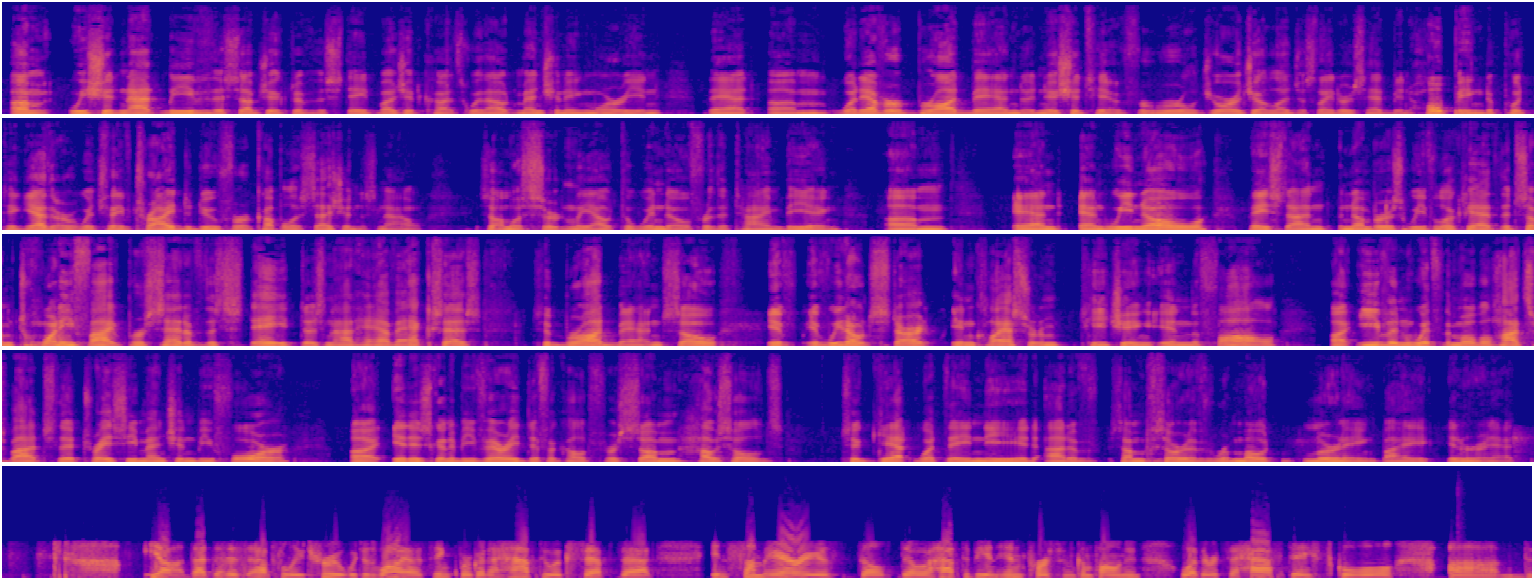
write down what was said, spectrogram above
Um, we should not leave the subject of the state budget cuts without mentioning, Maureen, that um, whatever broadband initiative for rural Georgia legislators had been hoping to put together, which they've tried to do for a couple of sessions now, is almost certainly out the window for the time being. Um, and and we know, based on numbers we've looked at, that some 25% of the state does not have access to broadband. So if if we don't start in classroom teaching in the fall, uh, even with the mobile hotspots that Tracy mentioned before, uh, it is going to be very difficult for some households to get what they need out of some sort of remote learning by internet. Yeah, that, that is absolutely true, which is why I think we're going to have to accept that in some areas there'll there'll have to be an in-person component, whether it's a half-day school. Um,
